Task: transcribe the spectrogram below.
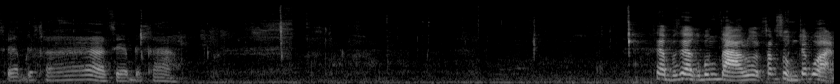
แซ่บเด้อค่ะแซ่บเด้อค่ะแซ่บบ่แซ่บก็เบิ่งตาโลดสักสมจักหวาน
